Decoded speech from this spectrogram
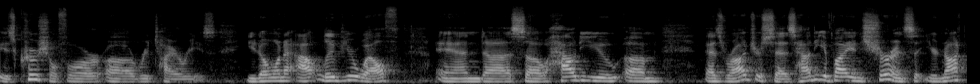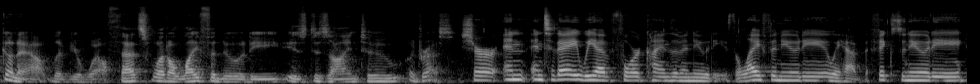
is crucial for uh, retirees. You don't want to outlive your wealth. And uh, so, how do you, um, as Roger says, how do you buy insurance that you're not going to outlive your wealth? That's what a life annuity is designed to address. Sure. And, and today we have four kinds of annuities the life annuity, we have the fixed annuity,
